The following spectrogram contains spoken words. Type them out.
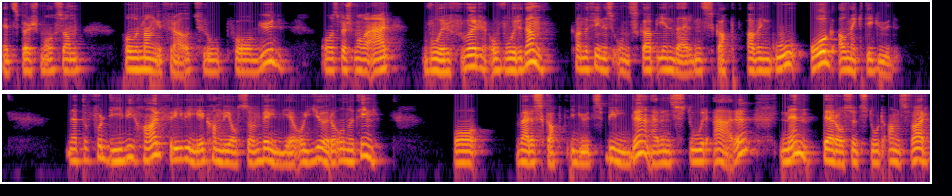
et spørsmål som holder mange fra å tro på Gud. Og spørsmålet er hvorfor og hvordan kan det finnes ondskap i en verden skapt av en god og allmektig Gud? Nettopp fordi vi har fri vilje, kan vi også velge å gjøre onde ting. Å være skapt i Guds bilde er en stor ære, men det er også et stort ansvar,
